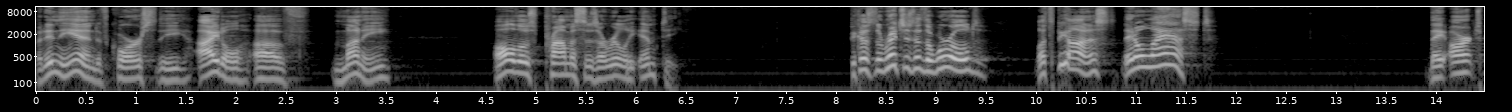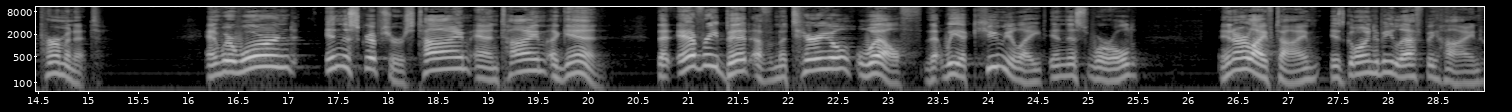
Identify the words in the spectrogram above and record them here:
But in the end, of course, the idol of money, all those promises are really empty. Because the riches of the world, let's be honest, they don't last. They aren't permanent. And we're warned in the scriptures time and time again that every bit of material wealth that we accumulate in this world in our lifetime is going to be left behind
